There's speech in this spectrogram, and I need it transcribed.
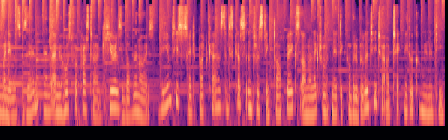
my name is Suzanne, and I'm your host for Crosstalk. Here is Above the Noise, the EMC Society podcast to discuss interesting topics on electromagnetic compatibility to our technical community.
